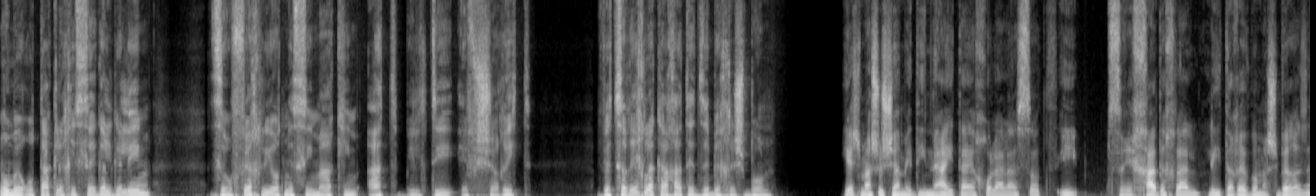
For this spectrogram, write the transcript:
או מרותק לכיסא גלגלים, זה הופך להיות משימה כמעט בלתי אפשרית. וצריך לקחת את זה בחשבון. יש משהו שהמדינה הייתה יכולה לעשות? היא צריכה בכלל להתערב במשבר הזה?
